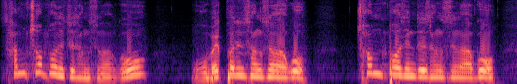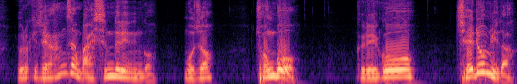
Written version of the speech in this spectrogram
3,000% 상승하고 500% 상승하고 1000% 상승하고 이렇게 제가 항상 말씀드리는 거 뭐죠? 정보 그리고 재료입니다.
